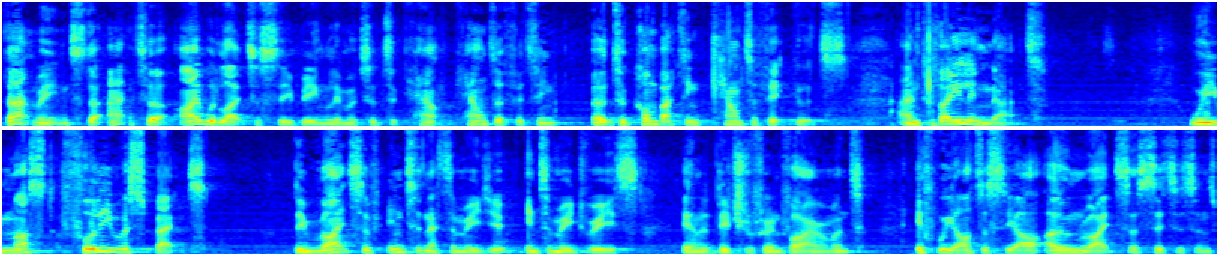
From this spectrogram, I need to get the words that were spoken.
that means that ACTA, I would like to see being limited to counterfeiting, uh, to combating counterfeit goods. And failing that, we must fully respect the rights of internet intermediaries in a digital environment if we are to see our own rights as citizens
